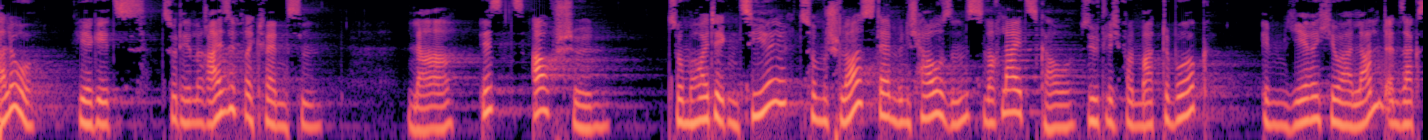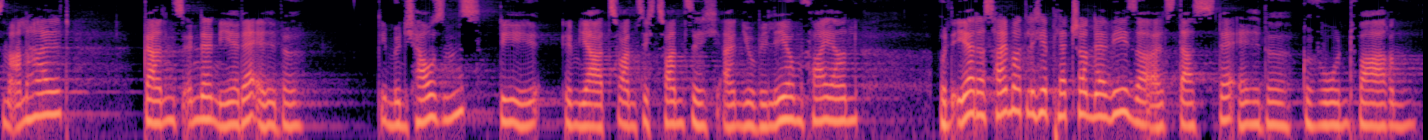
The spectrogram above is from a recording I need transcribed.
Hallo, hier geht's zu den Reisefrequenzen. Na, ist's auch schön. Zum heutigen Ziel, zum Schloss der Münchhausens nach Leitzkau, südlich von Magdeburg, im Jerichoer Land in Sachsen-Anhalt, ganz in der Nähe der Elbe. Die Münchhausens, die im Jahr 2020 ein Jubiläum feiern und eher das heimatliche Plätschern der Weser als das der Elbe gewohnt waren.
